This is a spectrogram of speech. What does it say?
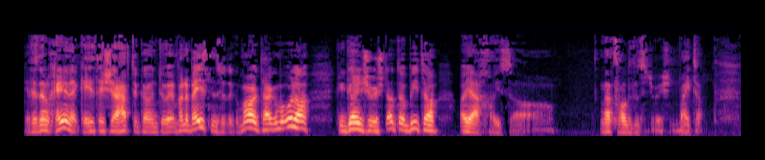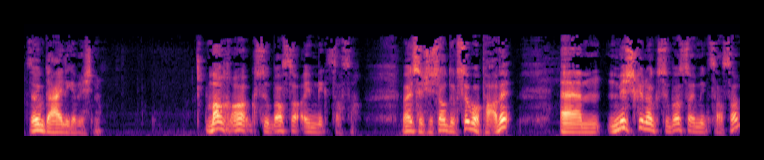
if there's no chen in that case, they should have to go and do it in front of basin. So the Gemara, Tagama Ula, could go into Rishtato Bita, Oya. That's a whole different situation. Weiter. Zog the Heilige Mishnah. Marcha Ksubasa Oy Miktsasa. Right, so she sold the ksuba part of it. Um, mishkan ksubasa miksasa,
